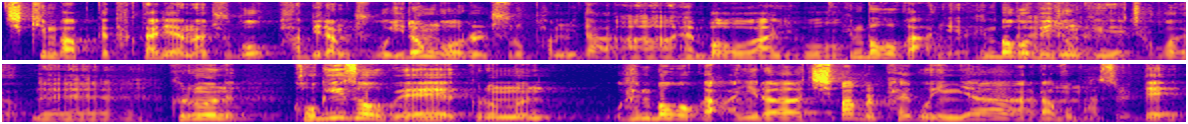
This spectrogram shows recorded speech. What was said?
치킨밥 그 닭다리 하나 주고 밥이랑 주고 이런 거를 주로 팝니다. 아 햄버거가 아니고. 햄버거가 아니에요. 햄버거 비중 은 굉장히 적어요. 네. 그러면 거기서 왜 그러면 햄버거가 아니라 치밥을 팔고 있냐라고 봤을 때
